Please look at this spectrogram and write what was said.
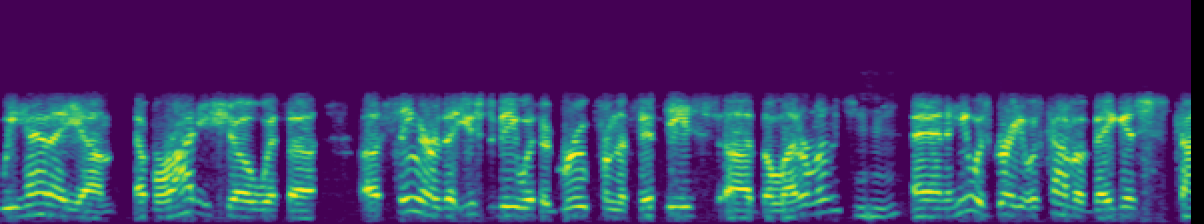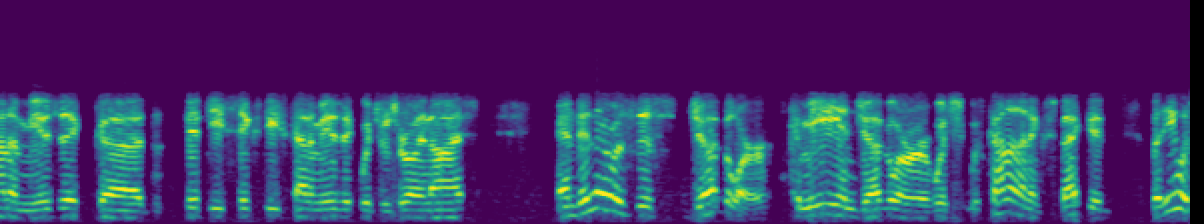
we had a um, a variety show with a a singer that used to be with a group from the 50s, uh, the Lettermen, and he was great. It was kind of a Vegas kind of music, uh, 50s, 60s kind of music, which was really nice. And then there was this juggler, comedian juggler, which was kind of unexpected, but he was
